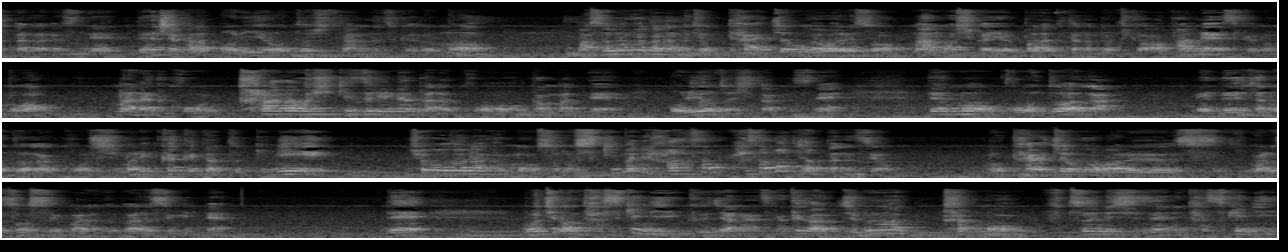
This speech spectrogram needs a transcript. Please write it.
方がですね電車から降りようとしてたんですけども、まあ、その方なんかちょっと体調が悪そう、まあ、もしくは酔っ払ってたかどっちか分かんないですけども、まあ、なんかこう体を引きずりながらこう頑張って降りようとしてたんですね。でもうこうドアが電車のドアがこう閉まりかけた時にちょうどなんかもうその隙間に挟まっちゃったんですよ。もう体調が悪す悪そうすぎ悪すぎて。でもちろん助けに行くじゃないですか。てか自分はかもう普通に自然に助けに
